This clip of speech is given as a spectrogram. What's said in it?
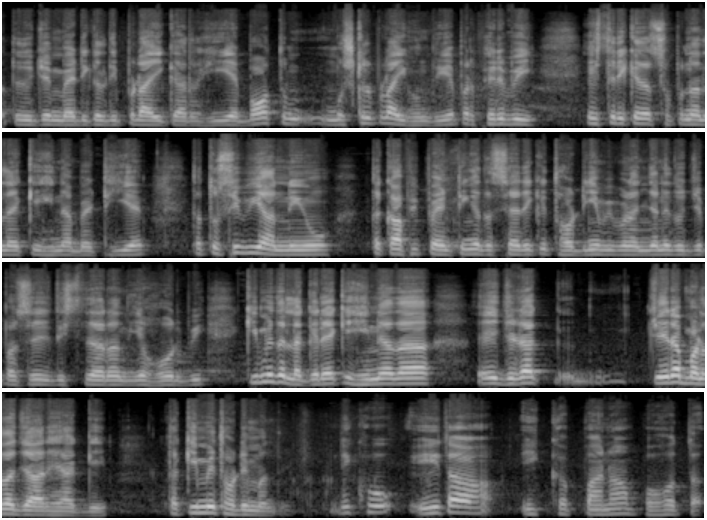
ਤੇ ਦੂਜੇ ਮੈਡੀਕਲ ਦੀ ਪੜ੍ਹਾਈ ਕਰ ਰਹੀ ਹੈ। ਬਹੁਤ ਮੁਸ਼ਕਲ ਪੜ੍ਹਾਈ ਹੁੰਦੀ ਹੈ, ਪਰ ਫਿਰ ਵੀ ਇਸ ਤਰੀਕੇ ਦਾ ਸੁਪਨਾ ਲੈ ਕੇ ਹਿਨਾ ਬੈਠੀ ਹੈ। ਤਾਂ ਤੁਸੀਂ ਵੀ ਆਨੇ ਹੋ ਤਾਂ ਕਾਫੀ ਪੇਂਟਿੰਗਾਂ ਦੱਸਿਆ ਜੀ ਕਿ ਤੁਹਾਡੀਆਂ ਵੀ ਬਣਾਈਆਂ ਨੇ, ਦੂਜੇ ਪਾਸੇ ਰਿਸ਼ਤੇਦਾਰਾਂ ਦੀਆਂ ਹੋਰ ਵੀ। ਕਿਵੇਂ ਦਾ ਲੱਗ ਰਿਹਾ ਕਿ ਹਿਨਾ ਦਾ ਇਹ ਜਿਹੜਾ ਚਿਹਰਾ ਬਣਦਾ ਜਾ ਰਿਹਾ ਅੱਗੇ, ਤਾਂ ਕਿਵੇਂ ਤੁਹਾਡੇ ਮਨ ਦੇ? ਦੇਖੋ, ਇਹ ਤਾਂ ਇੱਕ ਆਪਾਂ ਨਾ ਬਹੁਤ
